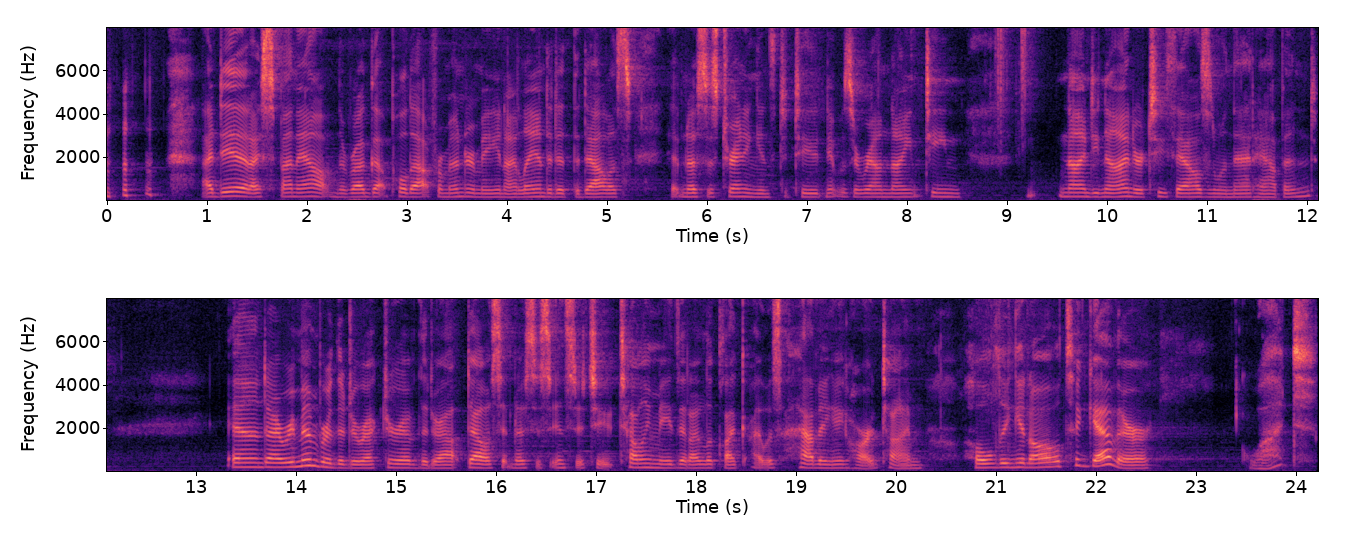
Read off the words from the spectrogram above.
I did. I spun out, and the rug got pulled out from under me, and I landed at the Dallas Hypnosis Training Institute, and it was around 1999 or 2000 when that happened. And I remember the director of the Dallas Hypnosis Institute telling me that I looked like I was having a hard time holding it all together. What?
